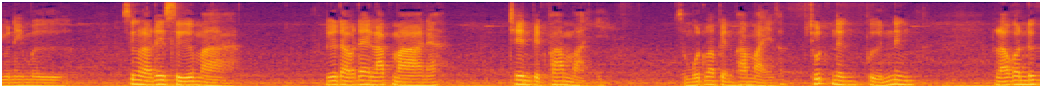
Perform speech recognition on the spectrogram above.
อยู่ในมือ ซึ่งเราได้ซื้อมา หรือเราได้รับมานะเช่นเป็นผ้าไหม สมมุติว่าเป็นผ้าไหมสักชุดหนึ่งผืนหนึ่งเราก็นึก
